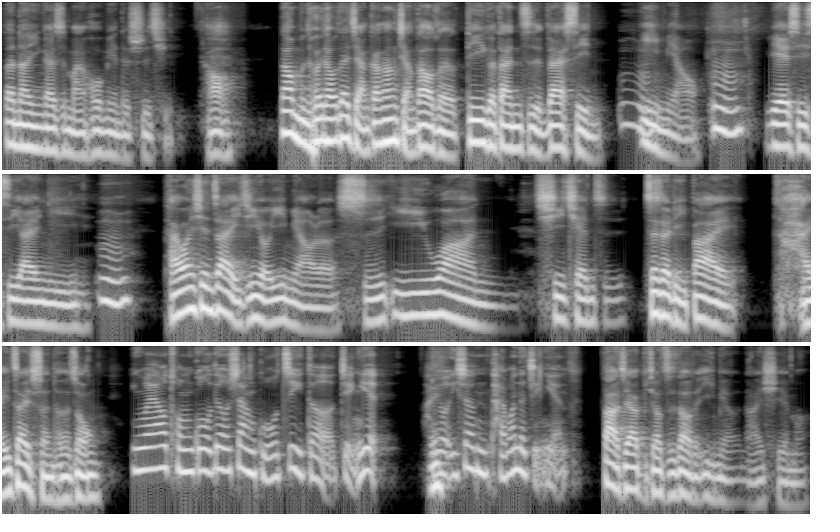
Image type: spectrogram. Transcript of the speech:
但那应该是蛮后面的事情。好，那我们回头再讲刚刚讲到的第一个单字 vaccine 疫苗。嗯。V a c c i n e，嗯，台湾现在已经有疫苗了，十一万七千支，这个礼拜还在审核中。因为要通过六项国际的检验，还有一项台湾的检验。大家比较知道的疫苗有哪一些吗？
